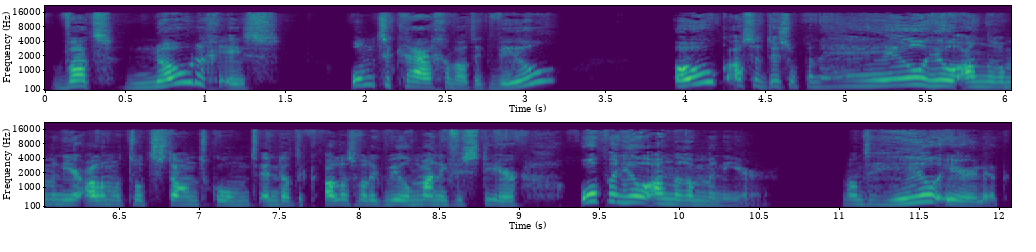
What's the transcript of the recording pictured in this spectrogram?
wat nodig is om te krijgen wat ik wil. Ook als het dus op een heel, heel andere manier allemaal tot stand komt. En dat ik alles wat ik wil manifesteer op een heel andere manier. Want heel eerlijk,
